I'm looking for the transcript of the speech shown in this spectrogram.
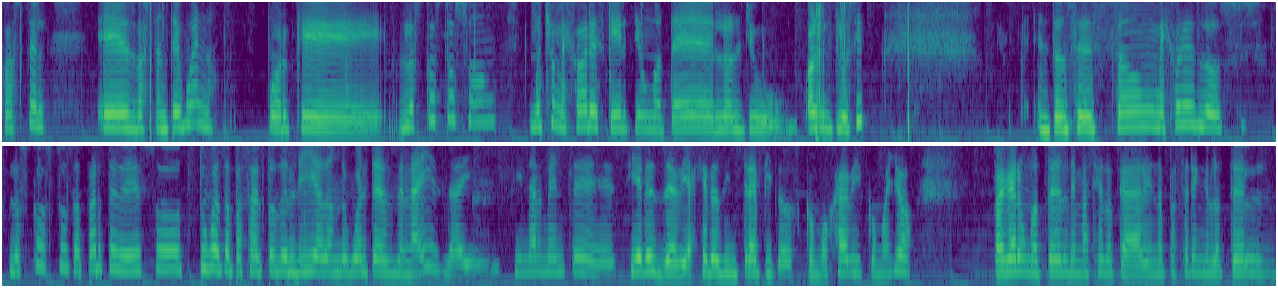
hostel es bastante bueno, porque los costos son mucho mejores que irte a un hotel all, you, all inclusive entonces son mejores los, los costos. Aparte de eso, tú vas a pasar todo el día dando vueltas en la isla y finalmente, si eres de viajeros intrépidos como Javi, como yo, pagar un hotel demasiado caro y no pasar en el hotel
